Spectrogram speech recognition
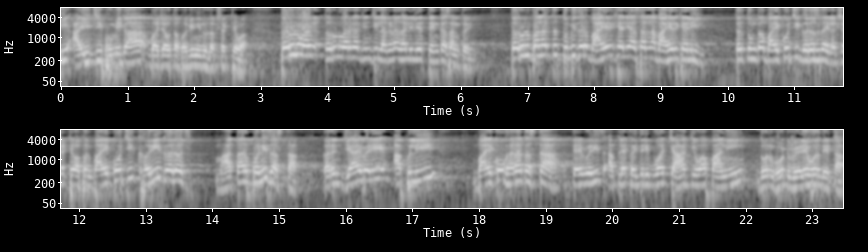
ती आईची भूमिका बजावता. भगिनीनं लक्षात ठेवा. तरुण वर्ग तरुण वर्गात ज्यांची लग्न झालेली आहेत त्यांना सांगतोय. तरुणपणात तर तुम्ही जर बाहेर खेळली असाल ना बाहेर खेळली तर तुमका बायकोची गरज नाही लक्षात ठेवा. पण बायकोची खरी गरज म्हातारपणीच असता. कारण ज्यावेळी आपली बायको घरात असता त्यावेळीच आपल्या काहीतरी बुवा चहा किंवा पाणी दोन घोट वेळेवर देता.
